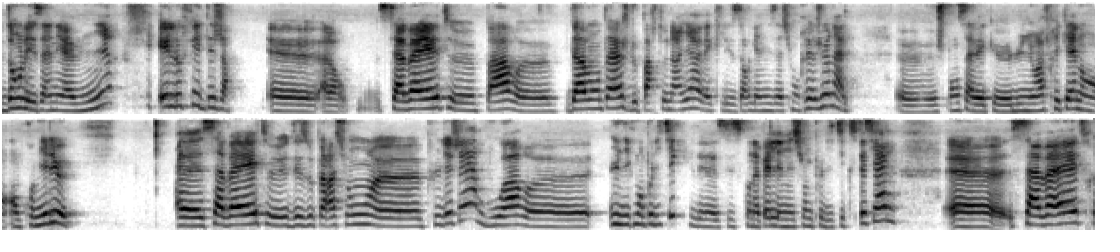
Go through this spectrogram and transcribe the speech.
dans les années à venir, et le fait déjà. alors, ça va être par davantage de partenariats avec les organisations régionales. je pense avec l'Union africaine en, premier lieu. Euh, ça va être euh, des opérations euh, plus légères, voire euh, uniquement politiques. C'est ce qu'on appelle les missions politiques spéciales. Euh, ça va être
